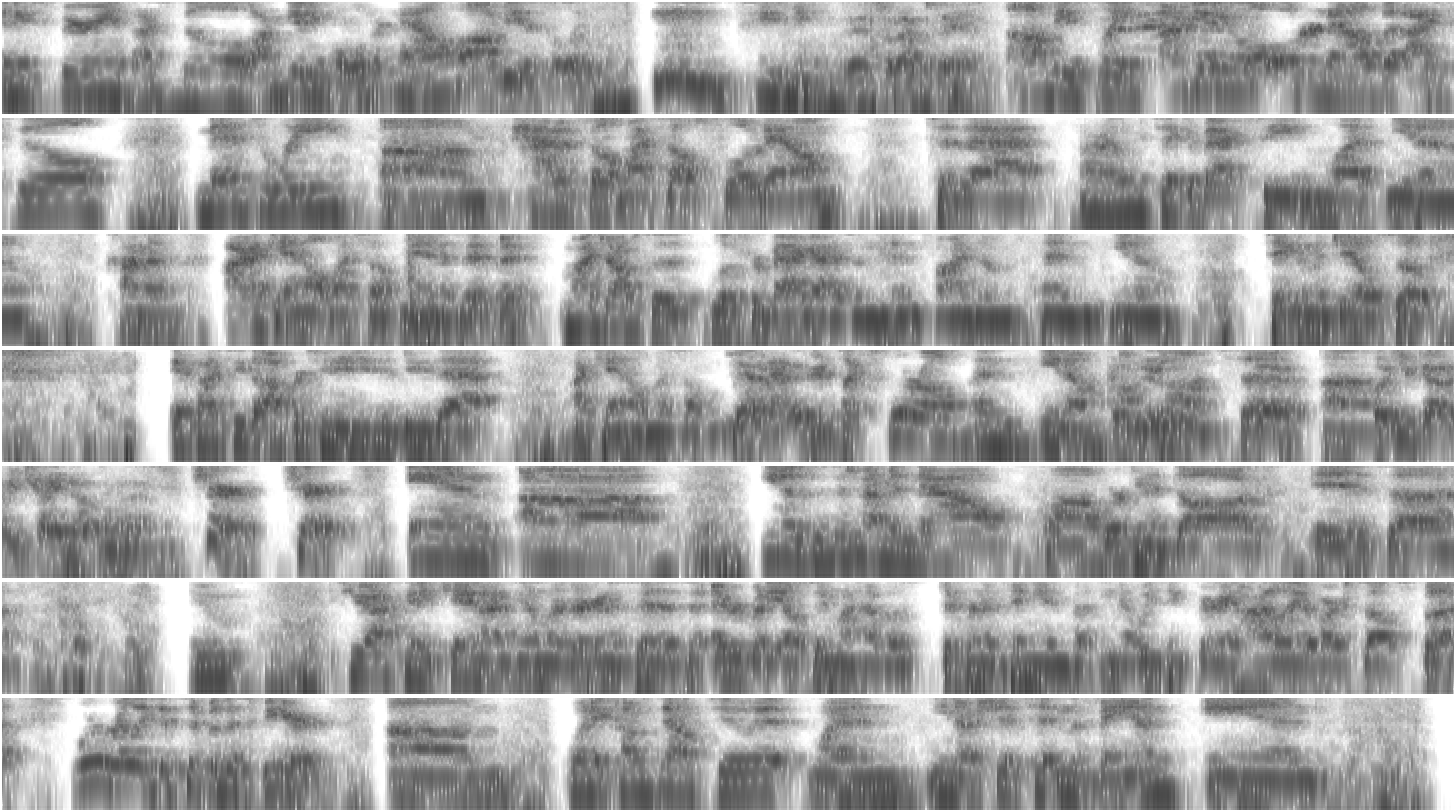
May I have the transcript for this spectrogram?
an experience. I still I'm getting older now, obviously. Excuse me. That's what I'm saying. Obviously, I'm getting a little older now, but I still mentally um, haven't felt myself slow down to that. All right, let me take a back seat and let you know, kind of. I, I can't help myself, man. If, if, if my job's to look for bad guys and, and find them and you know take them to jail, so if I see the opportunity to do that, I can't help myself. I'm Yeah, going after it. It's like squirrel, and you know, Go I'm gone. So, Yeah. um, But you've got to be trained up for that. Sure, sure. And uh, you know, the position I'm in now, uh, working a dog, is uh, you, if you ask any canine handler, they're going to say this. Everybody else, they might have a different opinion, but you know, we think very highly of ourselves. But we're really the tip of the spear um, when it comes down to it. When you know shit's hitting the fan and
